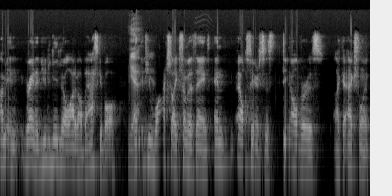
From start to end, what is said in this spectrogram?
I mean, granted, you need to know a lot about basketball. Yeah. And if you watch like some of the things, and all seriousness, Dean Oliver is like an excellent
